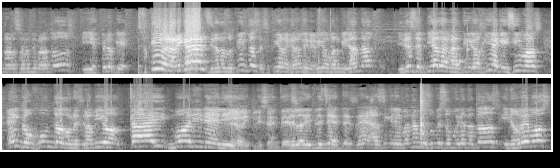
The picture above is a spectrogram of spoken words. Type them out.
un abrazo grande para todos. Y espero que se suscriban a mi canal, si no están suscritos, se suscriban al canal de mi amigo Mar Miranda. Y no se pierdan la trilogía que hicimos en conjunto con nuestro amigo Kai Molinelli De los displicentes. de los displicentes, ¿eh? Así que les mandamos un beso muy grande a todos y nos vemos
